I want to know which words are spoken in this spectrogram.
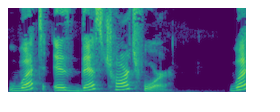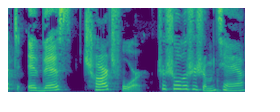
What is this charge for? What is this charge for? 这收的是什么钱呀？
